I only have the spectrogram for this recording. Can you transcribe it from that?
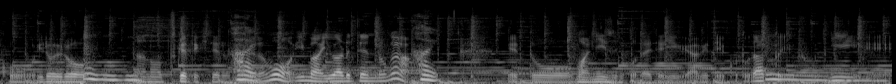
こういろいろうんうんうん。あのつけてきてるんだけども、今言われてるのが、はい。えっとまあ、ニーズに応えて利益を上げていくことだというふうに、うんえー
